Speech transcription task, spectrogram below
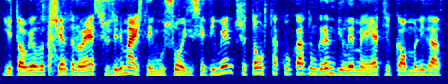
E então ele acrescenta, não é? Se os animais têm emoções e sentimentos, então está colocado um grande dilema ético à humanidade.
